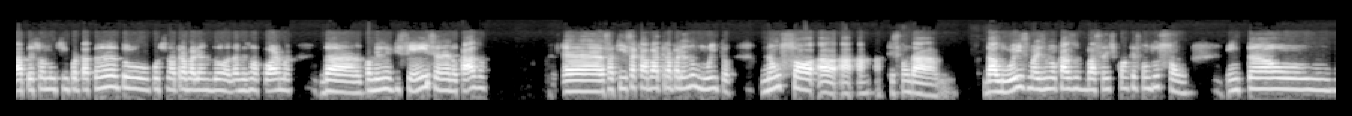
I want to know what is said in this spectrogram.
a pessoa não se importar tanto, continuar trabalhando do, da mesma forma da, com a mesma eficiência, né, no caso. É, só que isso acaba atrapalhando muito, não só a, a, a questão da, da luz, mas no meu caso bastante com a questão do som. Então,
